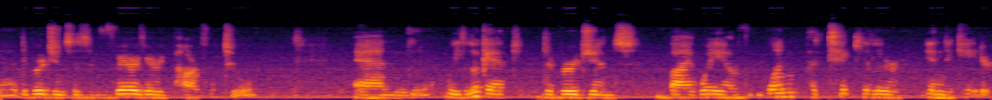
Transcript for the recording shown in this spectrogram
Uh, divergence is a very, very powerful tool. And we look at divergence by way of one particular indicator.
